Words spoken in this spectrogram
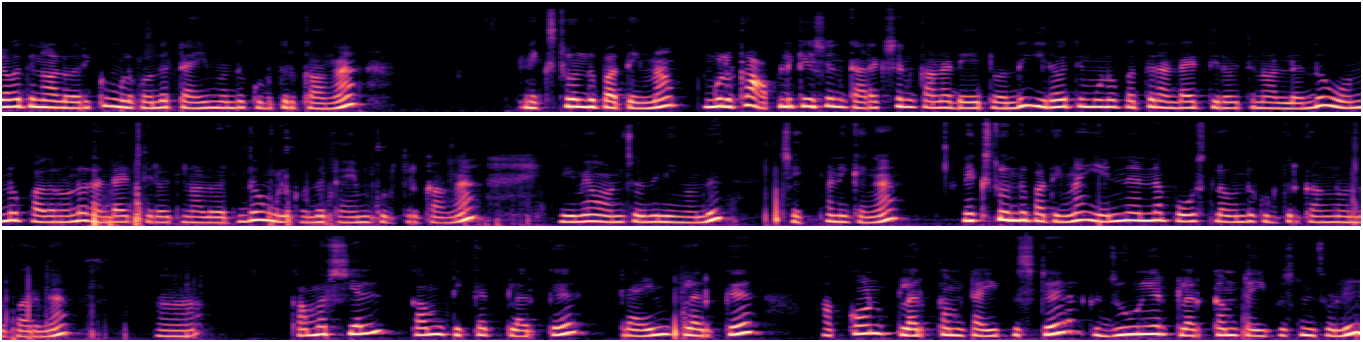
இருபத்தி நாலு வரைக்கும் உங்களுக்கு வந்து டைம் வந்து கொடுத்துருக்காங்க. நெக்ஸ்ட் வந்து பார்த்திங்கன்னா உங்களுக்கு அப்ளிகேஷன் கரெக்ஷனுக்கான டேட் வந்து இருபத்தி மூணு பத்து ரெண்டாயிரத்தி இருபத்தி நாலுலேருந்து ஒன்று பதினொன்று ரெண்டாயிரத்தி இருபத்தி நாலு வரைக்கும் உங்களுக்கு வந்து டைம் கொடுத்துருக்காங்க. இதுவுமே ஒன்ஸ் வந்து நீங்கள் வந்து செக் பண்ணிக்கோங்க. நெக்ஸ்ட் வந்து பார்த்திங்கன்னா என்னென்ன போஸ்ட்டில் வந்து கொடுத்துருக்காங்கன்னு வந்து பாருங்கள் commercial cum ticket clerk train clerk account clerk cum typist junior clerk cum டைப்பிஸ்ட்டுன்னு சொல்லி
